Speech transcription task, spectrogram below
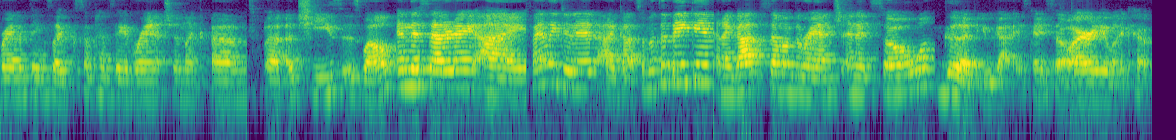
random things like sometimes they have ranch and like um, a, a, cheese as well. And this Saturday I finally did it. I got some of the bacon and I got some of the ranch and it's so good you guys. Okay so I already like have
